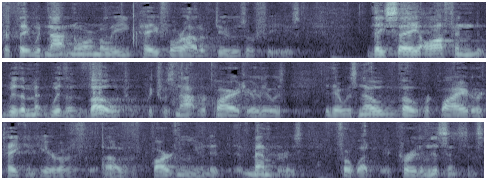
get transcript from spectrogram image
that they would not normally pay for out of dues or fees. They say often with a, with a vote, which was not required here, there was there was no vote required or taken here of, of bargaining unit members for what occurred in this instance.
